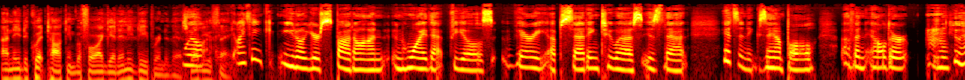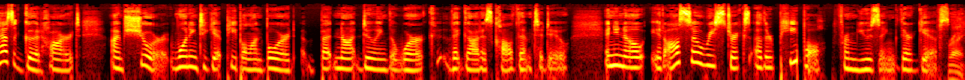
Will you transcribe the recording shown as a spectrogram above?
I need to quit talking before I get any deeper into this. Well, what do you think? I think, you know, you're spot on and why that feels very upsetting to us is that it's an example of an elder who has a good heart, I'm sure, wanting to get people on board, but not doing the work that God has called them to do. And you know, it also restricts other people from using their gifts. Right.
